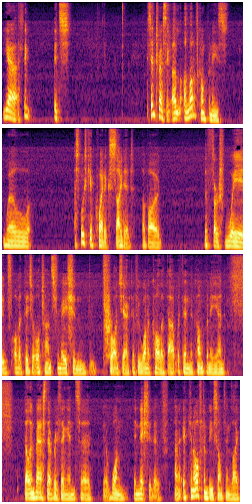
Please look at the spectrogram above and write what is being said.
Yeah, I think it's it's interesting. A, a lot of companies will, I suppose, get quite excited about the first wave of a digital transformation project, if we want to call it that, within the company, and they'll invest everything into you know, one initiative. And it can often be something like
